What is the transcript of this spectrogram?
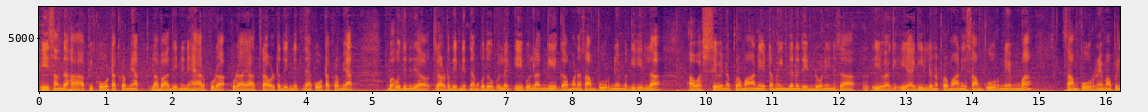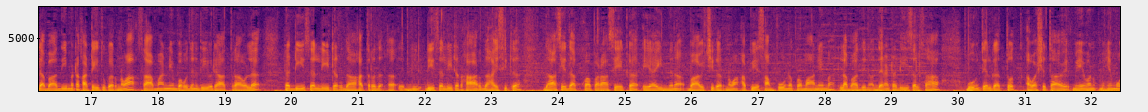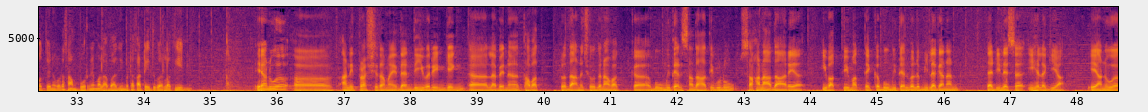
ඒ සඳහා අපි කෝට ක්‍රමයක් ලබා දෙන්නේ නැහැ පුඩා කුඩා යාත්‍රාවලට දෙන්නෙත් නෑ කෝට ක්‍රමයක් බහුදින යාත්‍රාවට දෙන්නෙත් නමකදෝකොල්ල ඒගොල්ලන්ගේ ගමන සම්පූර්ණයම ගිහිල්ලා අවශ්‍ය වෙන ප්‍රමාණයටම ඉන්දන දෙන්ඩෝ නිසා ඒවගේ ඒගේ ඉල්ලන ප්‍රමාණය සම්පූර්ණයෙන්ම සම්පූර්ණයම අපි ලබාදීමට කටයුතු කරනවා. සාමාන්‍යයෙන් බහුදන දීවර යාත්‍රාවලට ඩීසල් ලීටර් දාහතර ඩීසල් ලීටර් හාර දහයි සිට දාසේ දක්වා පරාසයක එය ඉන්දන භාවිච්චි කරනවා. අපේ සම්පූර්ණ ප්‍රමාණයම ලබා දෙන දැනට ඩීසල් සහ භූමිතෙල් ගත්තොත් අවශ්‍යතාව මේ මෙහ මොත්වෙනකොට සම්පූර්ණයම ලබාදීමට කටයුතු කරලා තියෙන්නේ. ඒ අනුව අනි ප්‍රශ්්‍ය තමයි දැන් දීවරින්ගෙන් ලැබෙන තවත් ප්‍රධාන චෝදනාවක් භූමිතෙල් සඳහා තිබුණු සහනාධාරය ඉවත්වීමත් එක්ක භූමිතෙල්වල මිල ගණන් දැඩි ලෙස ඉහළ ගියා. ඒ අනුව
